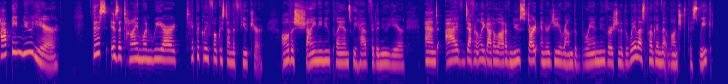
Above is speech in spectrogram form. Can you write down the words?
Happy New Year! This is a time when we are typically focused on the future, all the shiny new plans we have for the new year. And I've definitely got a lot of new start energy around the brand new version of the Weighless program that launched this week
